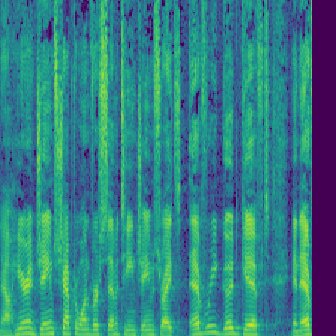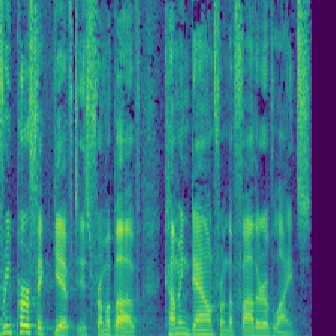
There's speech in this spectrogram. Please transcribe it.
Now, here in James chapter 1 verse 17, James writes, "Every good gift and every perfect gift is from above, coming down from the Father of lights."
